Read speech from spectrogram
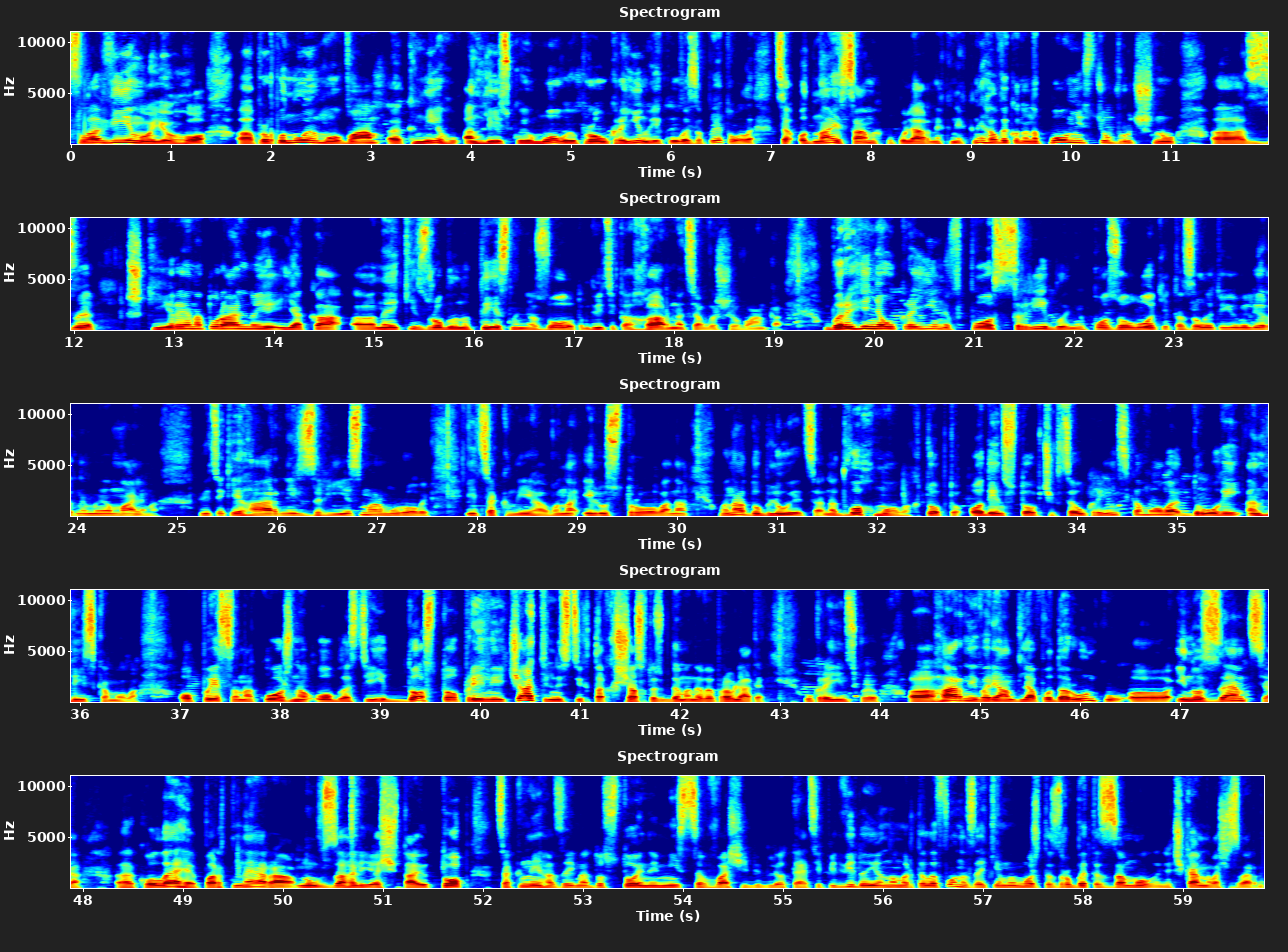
Славімо його! Е, Пропонуємо вам е, книгу англійською мовою про Україну, яку ви запитували. Це одна із самих популярних книг. Книга виконана повністю вручну е, з шкіри натуральної, яка е, на якій зроблено тиснення золотом. Дивіться, яка гарна ця вишиванка. Берегиня України в посрібленні, по золоті та залиті ювелірними емалями. Дивіться, який гарний зріз мармуровий. І ця книга вона ілюстрована, вона дублюється на двох мовах. Тобто, один стовпчик це українська мова, другий англійська мова. Описана кожна область її достопримічательності. Так зараз хтось буде мене виправляти українською. Е, Гарний варіант для подарунку е, іноземця. е, Колеги, партнера, ну взагалі я вважаю топ. Ця книга займе достойне місце в вашій бібліотеці. Під відео є номер телефона, за яким ви можете зробити замовлення. Чекаємо на ваші звернення.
